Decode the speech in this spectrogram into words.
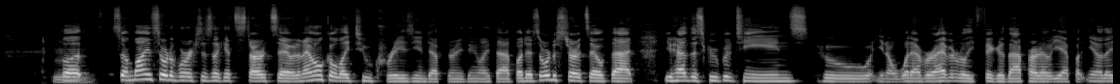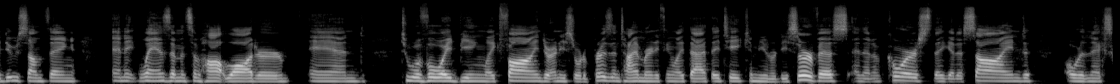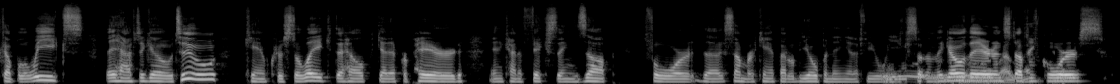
but Mhm. so mine sort of works is like it starts out, and I won't go like too crazy in depth or anything like that, but it sort of starts out that you have this group of teens who, you know, whatever, I haven't really figured that part out yet, but you know, they do something and it lands them in some hot water and to avoid being like fined or any sort of prison time or anything like that, they take community service and then of course they get assigned over the next couple of weeks. They have to go to Camp Crystal Lake to help get it prepared and kind of fix things up for the summer camp that'll be opening in a few weeks. So then they go there and I stuff, like of course.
